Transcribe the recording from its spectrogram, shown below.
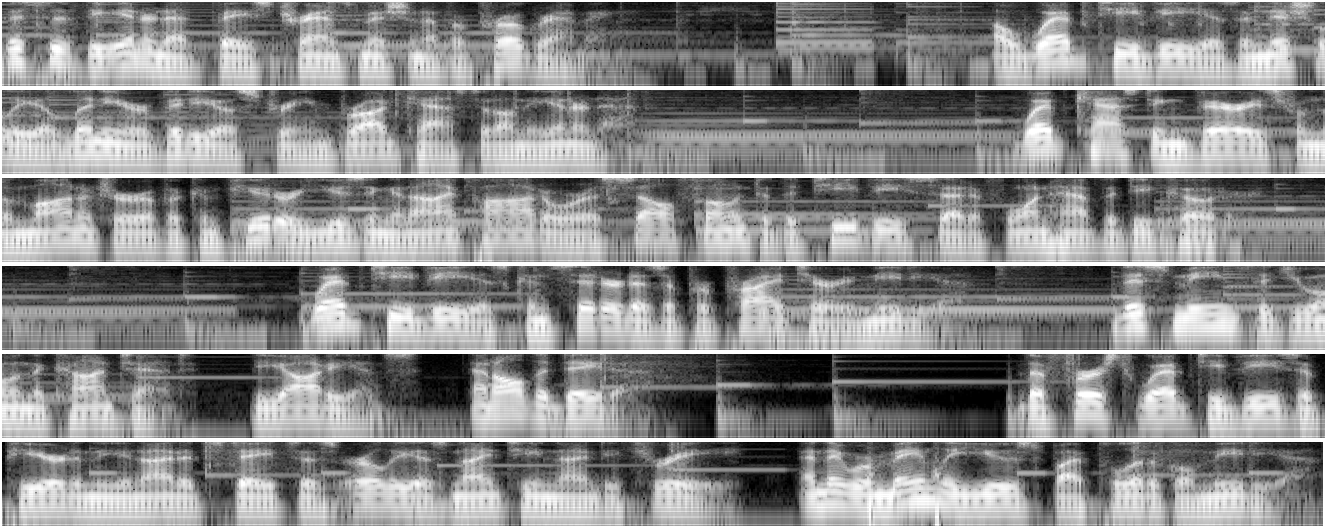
this is the internet-based transmission of a programming. A web TV is initially a linear video stream broadcasted on the internet. Webcasting varies from the monitor of a computer using an iPod or a cell phone to the TV set if one have the decoder. Web TV is considered as a proprietary media. This means that you own the content, the audience, and all the data. The first web TVs appeared in the United States as early as 1993, and they were mainly used by political media.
